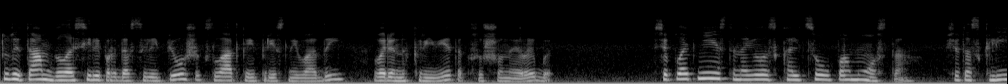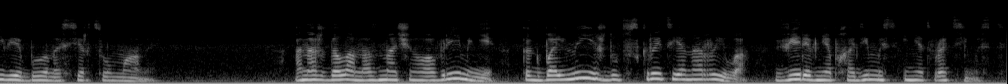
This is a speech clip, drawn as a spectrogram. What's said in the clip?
Тут и там голосили продавцы лепешек, сладкой и пресной воды, вареных креветок, сушеной рыбы – все плотнее становилось кольцо у помоста, все тоскливее было на сердце у Маны. Она ждала назначенного времени, как больные ждут вскрытия нарыва, веря в необходимость и неотвратимость.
